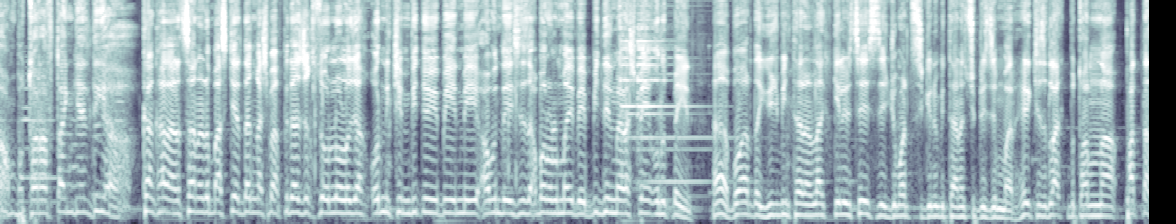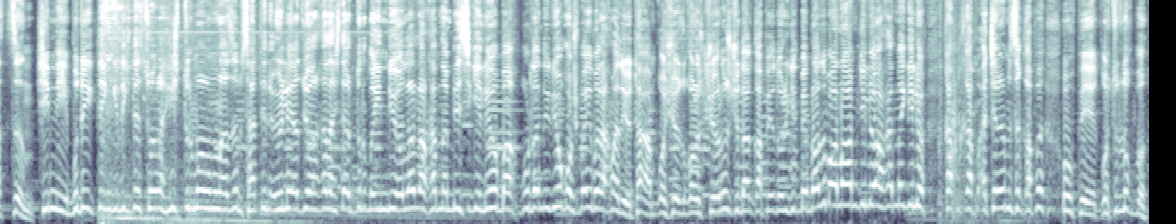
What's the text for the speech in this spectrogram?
Lan bu taraftan geldi ya. Kankalar sanırım askerden kaçmak birazcık zorlu olacak. Onun için videoyu beğenmeyi, abone değilseniz abone olmayı ve bildirimleri açmayı unutmayın. Ha bu arada 100 bin tane like gelirse size cumartesi günü bir tane sürprizim var. Herkes like butonuna patlatsın. Şimdi bu delikten girdikten sonra hiç durmamam lazım. Zaten öyle yazıyor arkadaşlar durmayın diyorlar. Arkamdan birisi geliyor. Bak buradan ne diyor koşmayı bırakma diyor. Tamam koşuyoruz konuşuyoruz. Şuradan kapıya doğru gitmem lazım. Anam geliyor arkamdan geliyor. Kapı kapı açar mısın kapı? Oh be kurtulduk mu?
